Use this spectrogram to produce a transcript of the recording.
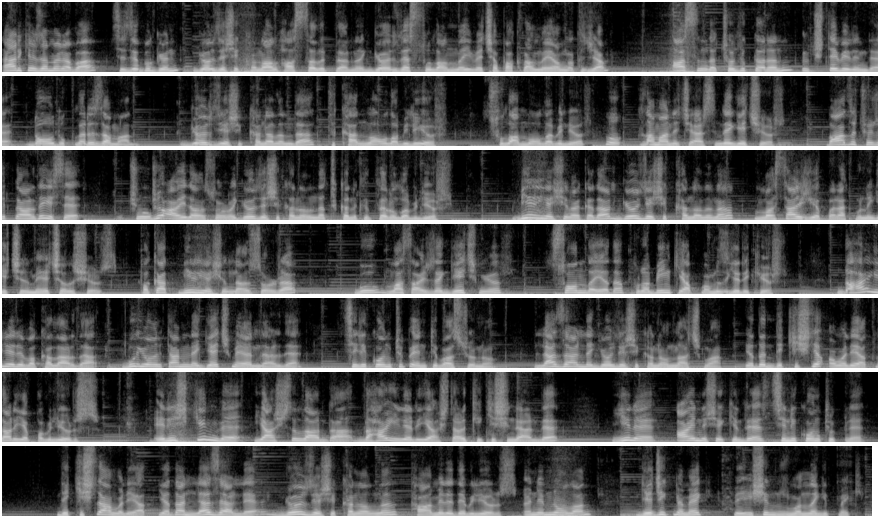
Herkese merhaba. Size bugün gözyaşı kanal hastalıklarını, gözde sulanmayı ve çapaklanmayı anlatacağım. Aslında çocukların üçte birinde doğdukları zaman gözyaşı kanalında tıkanma olabiliyor, sulanma olabiliyor. Bu zaman içerisinde geçiyor. Bazı çocuklarda ise 3. aydan sonra gözyaşı kanalında tıkanıklıklar olabiliyor. 1 yaşına kadar gözyaşı kanalına masaj yaparak bunu geçirmeye çalışıyoruz. Fakat 1 yaşından sonra bu masajda geçmiyor. Sonda ya da probing yapmamız gerekiyor. Daha ileri vakalarda bu yöntemle geçmeyenlerde silikon tüp entübasyonu, lazerle gözyaşı kanalını açma ya da dikişli ameliyatlar yapabiliyoruz. Erişkin ve yaşlılarda, daha ileri yaşlardaki kişilerde yine aynı şekilde silikon tüple, dikişli ameliyat ya da lazerle gözyaşı kanalını tamir edebiliyoruz. Önemli olan gecikmemek ve işin uzmanına gitmek.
